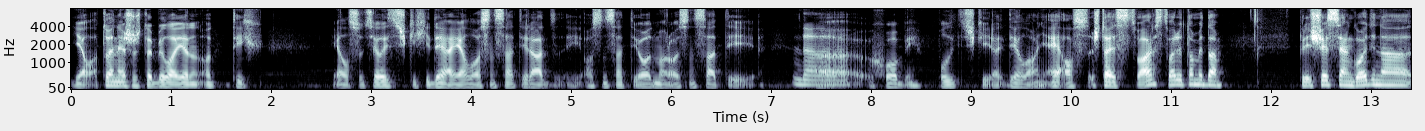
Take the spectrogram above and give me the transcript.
jela. To je nešto što je bila jedan od tih jel, socijalističkih ideja, jel, 8 sati rad, 8 sati odmor, 8 sati da, hobi, politički djelovanje. E, ali šta je stvar? Stvar je u tome da prije 6-7 godina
